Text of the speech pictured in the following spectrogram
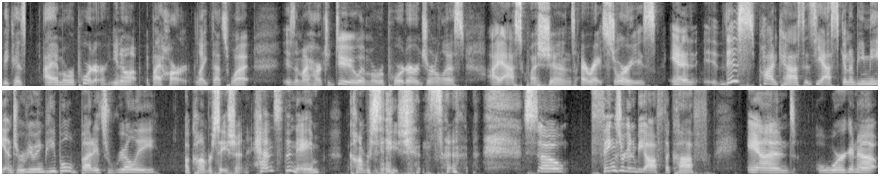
because I am a reporter, you know, by heart. Like that's what is in my heart to do. I'm a reporter, a journalist. I ask questions, I write stories. And this podcast is, yes, going to be me interviewing people, but it's really a conversation, hence the name Conversations. so things are going to be off the cuff, and we're going to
